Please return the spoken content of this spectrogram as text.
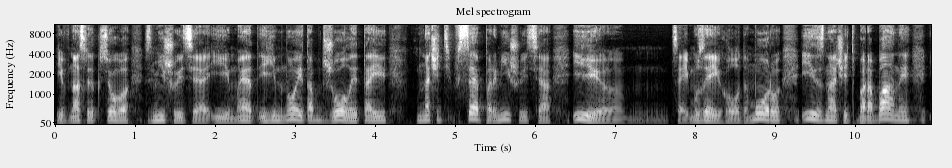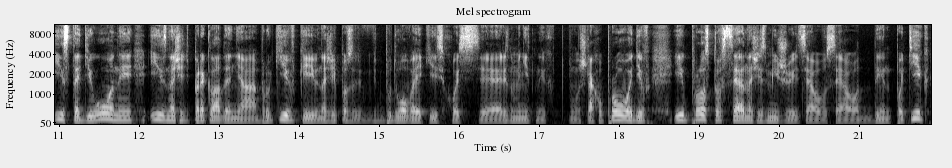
і внаслідок цього змішується і мед, і гімно, і та бджоли, та й Значить, все перемішується, і е, цей музей голодомору, і, значить, барабани, і стадіони, і, значить, перекладення бруківки, і, значить, відбудова якихось е, різноманітних шляхопроводів, і просто все, значить, змішується все один потік,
